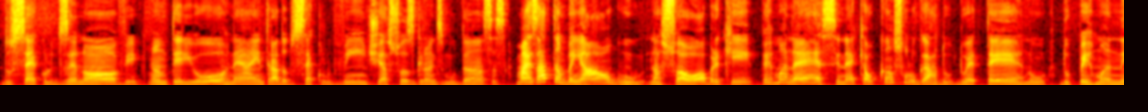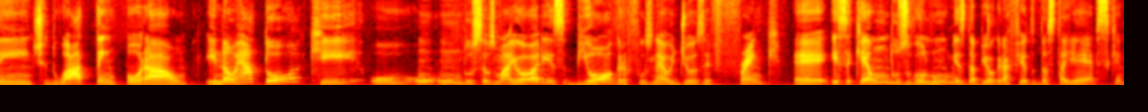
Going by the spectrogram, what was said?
do século XIX, anterior, né? A entrada do século XX e as suas grandes mudanças. Mas há também algo na sua obra que permanece, né? Que alcança o lugar do, do eterno, do permanente, do atemporal. E não é à toa que o, um, um dos seus maiores biógrafos, né? O Joseph Frank, Frank. É, esse aqui é um dos volumes da biografia do Dostoiévski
